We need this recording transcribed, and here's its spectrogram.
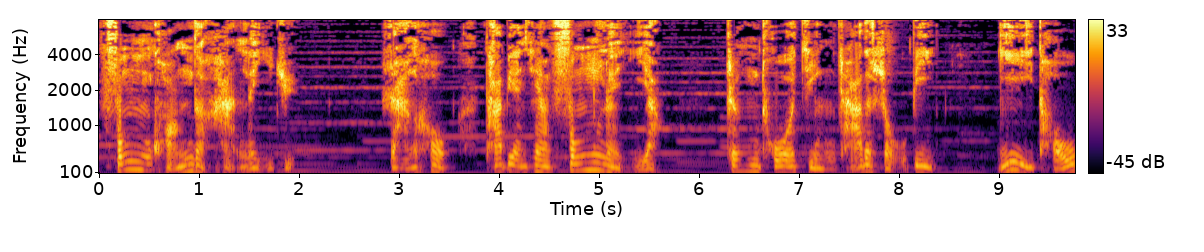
疯狂的喊了一句，然后他便像疯了一样，挣脱警察的手臂，一头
